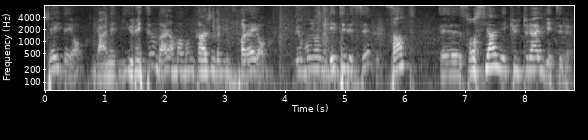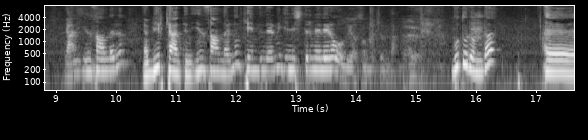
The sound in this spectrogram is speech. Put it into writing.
şey de yok. Yani bir üretim var ama bunun karşında bir para yok. Ve bunun getirisi salt e, sosyal ve kültürel getiri. Yani insanların yani bir kentin insanların kendilerini geliştirmeleri oluyor sonucunda. Evet. Bu durumda e,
